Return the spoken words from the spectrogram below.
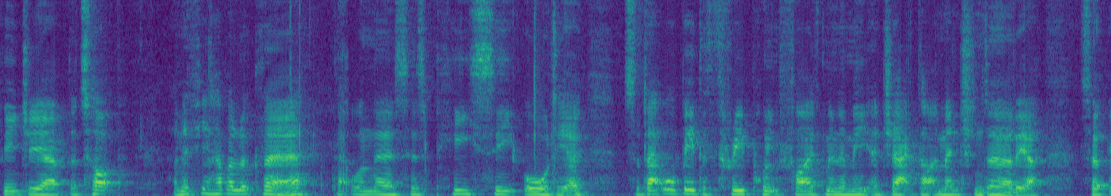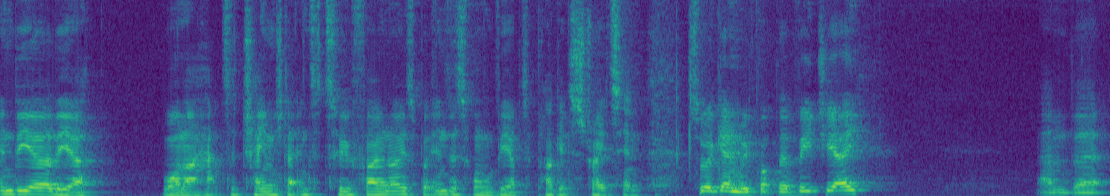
VGA at the top, and if you have a look there, that one there says PC audio. So that will be the 3.5 millimeter jack that I mentioned earlier. So in the earlier one I had to change that into two phonos, but in this one we'll be able to plug it straight in. So again, we've got the VGA and the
